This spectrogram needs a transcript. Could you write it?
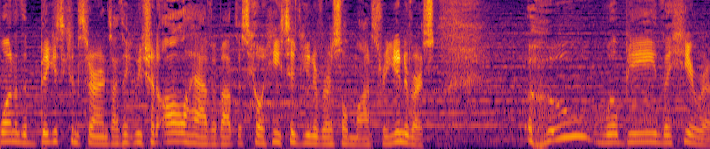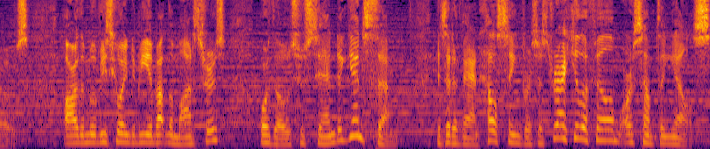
one of the biggest concerns I think we should all have about this cohesive Universal Monster Universe. Who will be the heroes? Are the movies going to be about the monsters or those who stand against them? Is it a Van Helsing versus Dracula film or something else?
